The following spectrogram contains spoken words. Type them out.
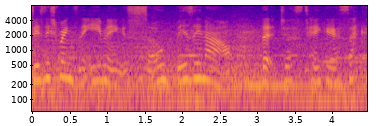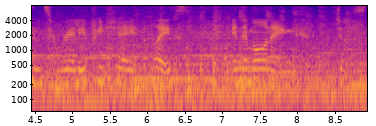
Disney Springs in the evening is so busy now that just taking a second to really appreciate the place in the morning just,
